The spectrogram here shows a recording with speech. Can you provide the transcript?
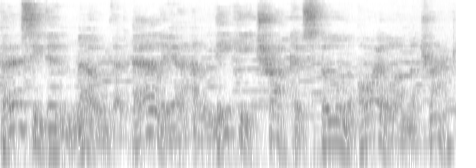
Percy didn't know that earlier a leaky truck had spilled oil on the track.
